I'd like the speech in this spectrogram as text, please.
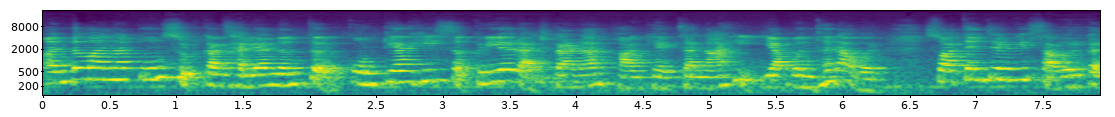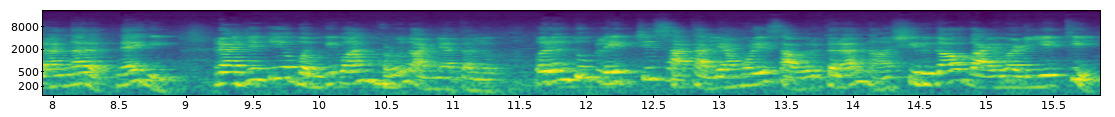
अंदमानातून सुटका झाल्यानंतर कोणत्याही सक्रिय राजकारणात भाग घ्यायचा नाही या बंधनावर स्वातंत्र्यवीर सावरकरांना रत्नागिरीत राजकीय बंदिवान म्हणून आणण्यात आलं. परंतु प्लेगची साथ आल्यामुळे सावरकरांना शिरगाव गायवाडी येथील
